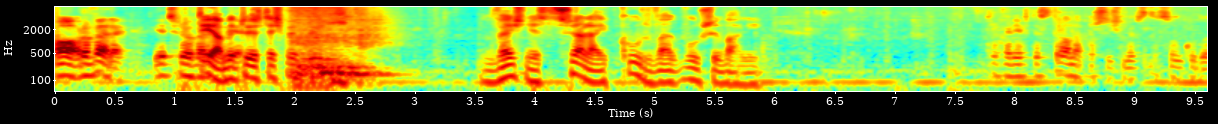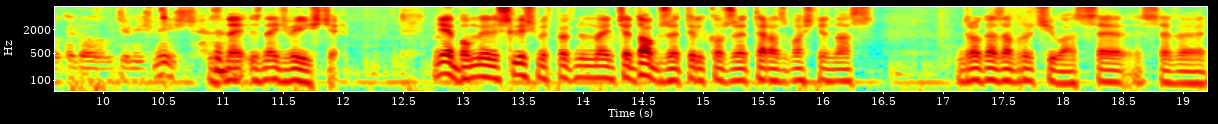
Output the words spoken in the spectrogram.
O, rowerek. Jedź rowerek. Ty, a my tu jesteśmy... Weź nie strzelaj, kurwa, jak w uszy wali. Trochę nie w tę stronę poszliśmy w stosunku do tego, gdzie mieliśmy iść. Zna znajdź wyjście. Nie, bo my szliśmy w pewnym momencie dobrze, tylko że teraz właśnie nas droga zawróciła. Se sewer.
